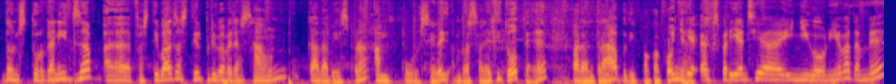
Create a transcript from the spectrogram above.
doncs t'organitza eh, festivals estil Primavera Sound cada vespre, amb pulsera, i- amb braçalet i tot, eh? Per entrar, vull dir, poca conya. Ha experiència Íñigo Nieva, també?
